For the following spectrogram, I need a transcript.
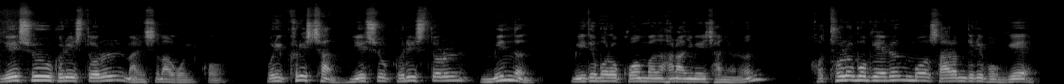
예수 그리스도를 말씀하고 있고, 우리 크리스찬, 예수 그리스도를 믿는 믿음으로 구원받은 하나님의 자녀는 겉으로 보기에는 뭐 사람들이 보기에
